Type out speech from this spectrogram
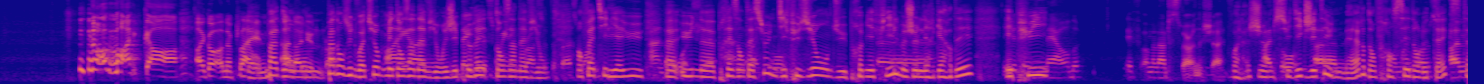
got on a plane. Non, pas dans, pas dans une voiture, mais dans I, un avion. Et j'ai pleuré dans un avion. of the first En fait, il y a eu And I euh, watched une it, and I présentation, une thought, diffusion du premier film. Je l'ai regardé. Et puis, nailed if I'm allowed to swear on the show. voilà, je I me suis dit que j'étais une um, merde en français dans le texte.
